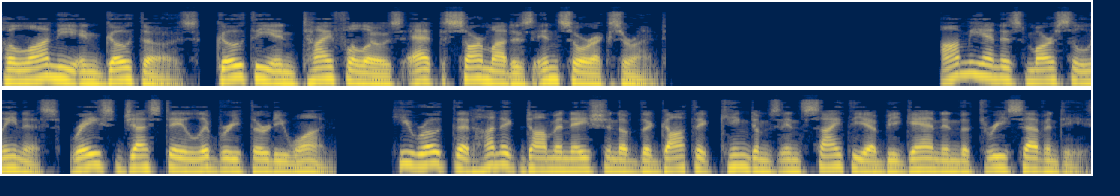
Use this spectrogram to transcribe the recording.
Halani in Gothos, Gothi in Taifalos et Sarmatas insurrexerunt. Ammianus Marcellinus, Res Gestae Libri 31. He wrote that Hunnic domination of the Gothic kingdoms in Scythia began in the 370s.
